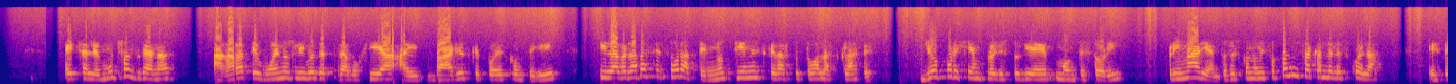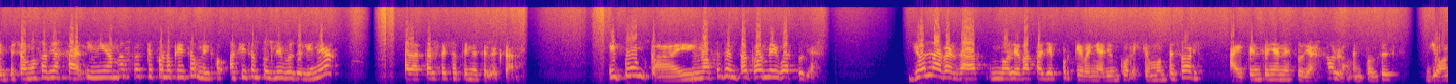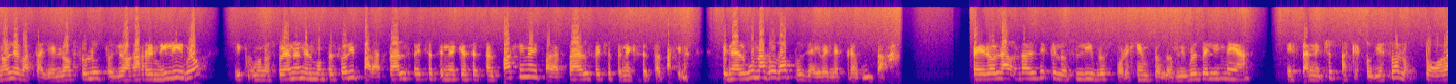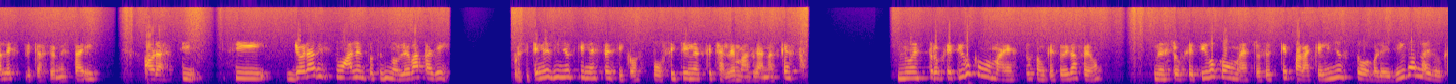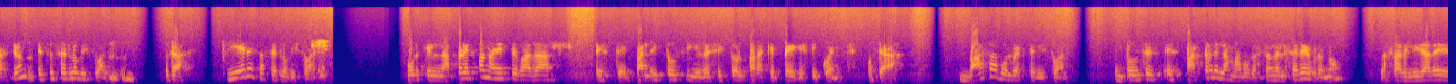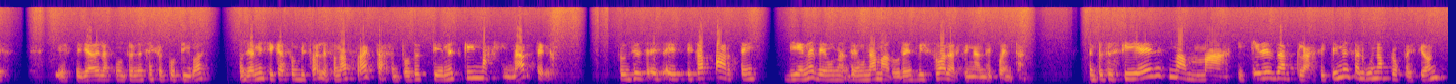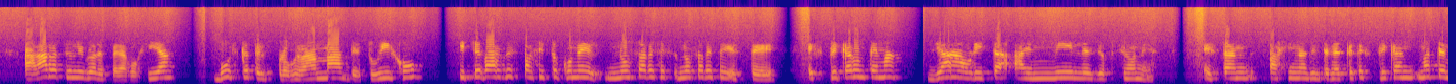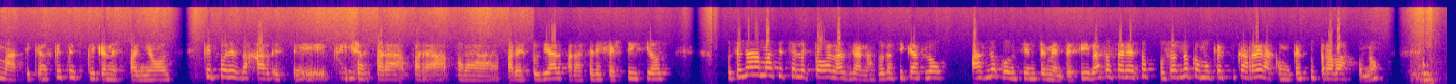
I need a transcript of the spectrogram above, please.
Échale muchas ganas, agárrate buenos libros de pedagogía, hay varios que puedes conseguir, y la verdad asesórate, no tienes que dar tú todas las clases. Yo, por ejemplo, yo estudié Montessori primaria, entonces cuando mis papás me sacan de la escuela, este, empezamos a viajar y mi mamá, ¿sabes qué fue lo que hizo? Me dijo, aquí son tus libros de línea, para tal fecha tienes el examen. Y punto. No se sentó conmigo a estudiar. Yo la verdad no le batallé porque venía de un colegio Montessori. Ahí te enseñan a estudiar solo. Entonces yo no le batallé en lo absoluto. Yo agarré mi libro y como nos ponían en el Montessori, para tal fecha tenía que hacer tal página y para tal fecha tenía que hacer tal página. Tenía alguna duda, pues de ahí le preguntaba. Pero la verdad es de que los libros, por ejemplo, los libros de Linea, están hechos para que estudie solo. Toda la explicación está ahí. Ahora, si, si yo era visual, entonces no le batallé Porque si tienes niños kinestésicos, pues sí tienes que echarle más ganas que eso. Nuestro objetivo como maestros, aunque se oiga feo, nuestro objetivo como maestros es que para que el niño sobreviva a la educación es hacerlo visual. O sea, quieres hacerlo visual. Porque en la prepa nadie te va a dar este palitos y resistor para que pegues y cuentes. O sea, vas a volverte visual. Entonces es parte de la maduración del cerebro, ¿no? Las habilidades este, ya de las funciones ejecutivas, pues ya ni siquiera son visuales, son abstractas. Entonces tienes que imaginártelo. Entonces esa parte viene de una, de una madurez visual al final de cuentas. Entonces, si eres mamá y quieres dar clase y tienes alguna profesión, agárrate un libro de pedagogía, búscate el programa de tu hijo y te vas despacito con él. No sabes, no sabes este, explicar un tema, ya ahorita hay miles de opciones. Están páginas de internet que te explican matemáticas, que te explican español, que puedes bajar este, fichas para, para, para, para estudiar, para hacer ejercicios. Sea, nada más échale todas las ganas. Ahora sí que hazlo, hazlo conscientemente. Si vas a hacer eso, pues hazlo como que es tu carrera, como que es tu trabajo, ¿no?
